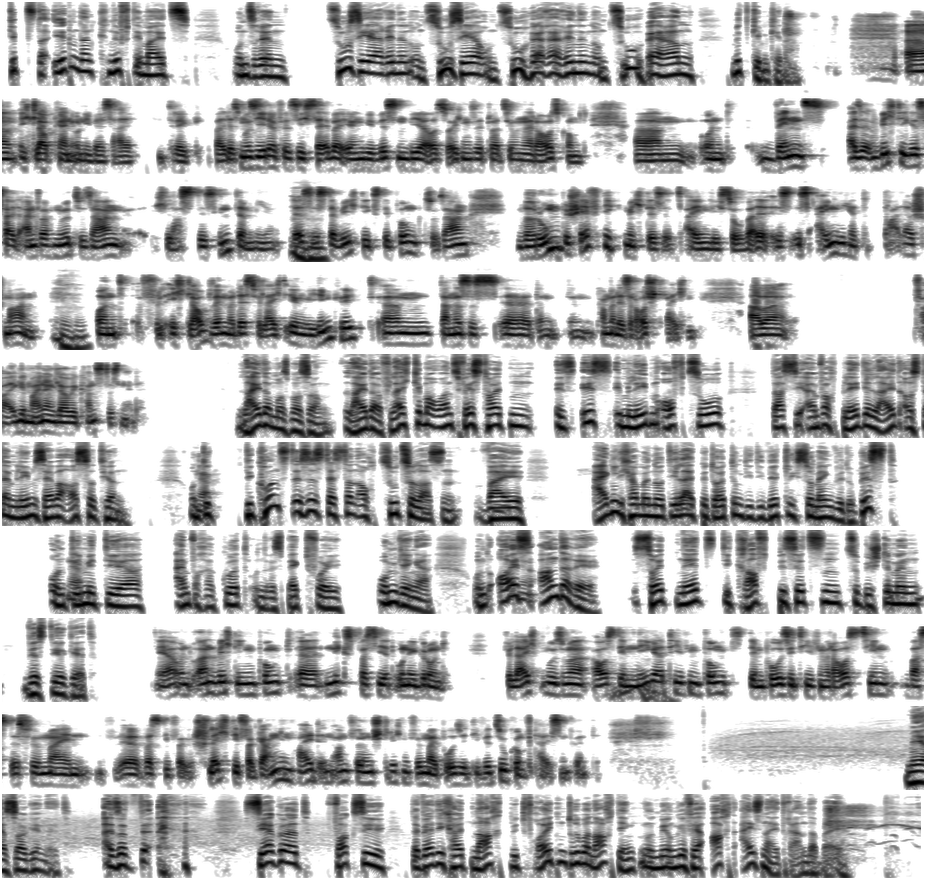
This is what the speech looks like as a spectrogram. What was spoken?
Gibt es da irgendeinen Kniff, den wir jetzt unseren Zuseherinnen und Zuseher und Zuhörerinnen und Zuhörern mitgeben können? Ähm, ich glaube, kein Universaltrick, weil das muss jeder für sich selber irgendwie wissen, wie er aus solchen Situationen herauskommt. Ähm, und wenn es also wichtig ist halt einfach nur zu sagen, ich lasse das hinter mir. Das mhm. ist der wichtigste Punkt, zu sagen, warum beschäftigt mich das jetzt eigentlich so? Weil es ist eigentlich ein totaler Schmarrn. Mhm. Und ich glaube, wenn man das vielleicht irgendwie hinkriegt, ähm, dann ist es, äh, dann, dann kann man das rausstreichen. Aber verallgemeinern, glaube ich, kannst du das nicht. Leider muss man sagen, leider. Vielleicht können wir eins festhalten, es ist im Leben oft so, dass sie einfach bläde Leid aus deinem Leben selber aussortieren. Und ja. die, die Kunst ist es, das dann auch zuzulassen, weil eigentlich haben wir nur die Leute Bedeutung, die die wirklich so mengen, wie du bist und ja. die mit dir einfach gut und respektvoll umgehen. Und alles ja. andere sollte nicht die Kraft besitzen, zu bestimmen, wie es dir geht. Ja, und einen wichtigen Punkt, äh, nichts passiert ohne Grund. Vielleicht muss man aus dem negativen Punkt den positiven rausziehen, was das für mein, äh, was die schlechte Vergangenheit in Anführungsstrichen für meine positive Zukunft heißen könnte. Mehr sage ich nicht. Also sehr gut, Foxy, da werde ich heute Nacht mit Freuden drüber nachdenken und mir ungefähr acht Eisnei dran dabei.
